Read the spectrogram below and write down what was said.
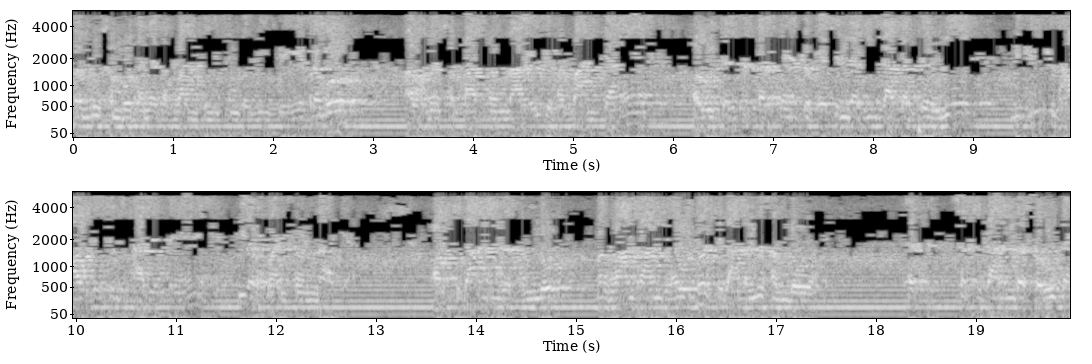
प्रभु संबोधन है भगवान के लिए, शंकर जी से हे प्रभु, अब हमें सब बात समझ गई कि भगवान क्या है, और वो कैसे करते हैं तो कैसे क्या करते हुए विपरीत भाव कैसे दिखा देते हैं, ये भगवान समझ गया। और चिदानंद संदो भगवान राम जो है, वो तो चिदानंद संदो है। सचिदानंद स्वरूप है।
